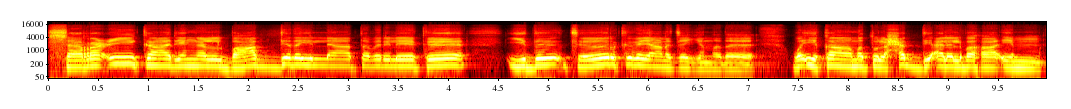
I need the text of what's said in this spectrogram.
ഷറഈ കാര്യങ്ങൾ ബാധ്യതയില്ലാത്തവരിലേക്ക് ഇത് ചേർക്കുകയാണ് ചെയ്യുന്നത്. വൈകാമത്തുൽ ഹദ്ദി അലൽ ബഹായിം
